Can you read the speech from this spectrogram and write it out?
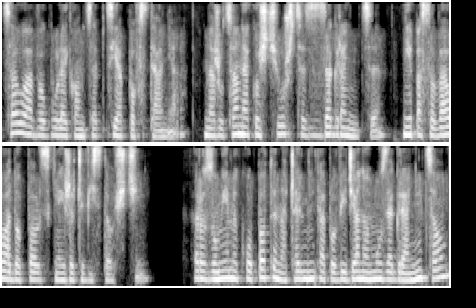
Cała w ogóle koncepcja powstania, narzucona Kościuszce z zagranicy, nie pasowała do polskiej rzeczywistości. Rozumiemy kłopoty naczelnika powiedziano mu za granicą,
